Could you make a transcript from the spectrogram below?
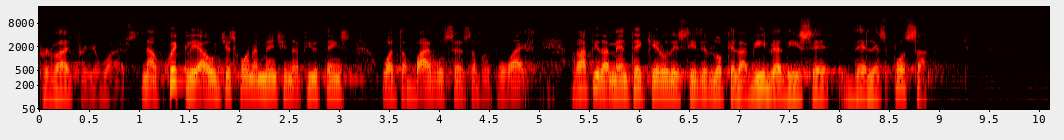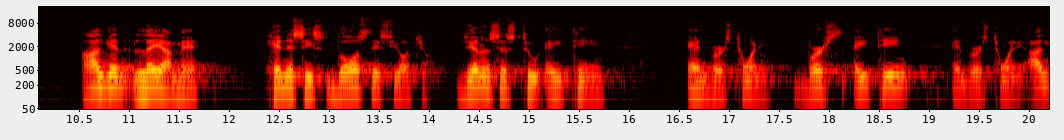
provide for your wives. Now, quickly, I would just want to mention a few things what the Bible says about the wife. Rápidamente quiero decirles lo que la Biblia dice de la esposa. Alguien léame Génesis 2:18, Genesis 2:18 and verse 20. Verse 18 and verse 20. I'll,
